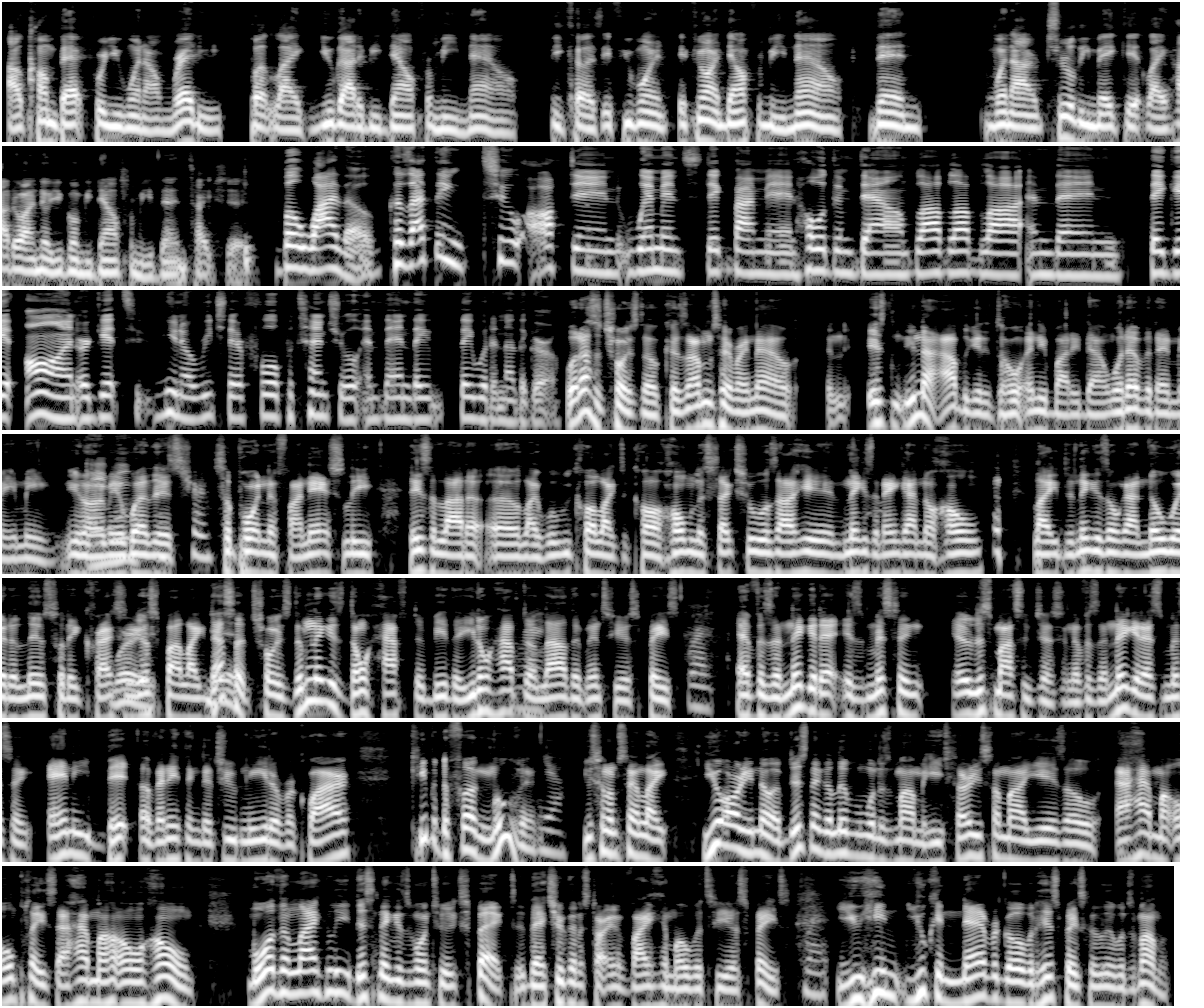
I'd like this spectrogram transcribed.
I'll come back for you when I'm ready, but like you got to be down for me now because if you weren't if you aren't down for me now, then when I truly make it, like how do I know you're going to be down for me then type shit. But why though? Because I think too often women stick by men, hold them down, blah blah blah, and then they get on or get to you know reach their full potential, and then they they with another girl. Well, that's a choice though, because I'm gonna say right now, and it's, you're not obligated to hold anybody down, whatever that may mean. You know what I mean? Mhm. Whether That's it's true. supporting them financially, there's a lot of uh, like what we call like to call homeless sexuals out here, niggas that ain't got no home, like the niggas don't got nowhere to live, so they crash in your spot. Like that's Yeah. a choice. Them niggas don't have to be there. You don't have to Right. allow them into your space. Right. If it's a nigga that is missing, uh, this is my suggestion. If it's a nigga that's missing any bit of anything that you need or require, keep it the fuck moving. Yeah. You see what I'm saying? Like you already know if this nigga living with his mama, he's 30 some odd years old. I have my own place, I have my own home. More than likely, this nigga is going to expect that you're gonna start inviting him over to your space. Right. You he you can never go over to his space because he live with his mama.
